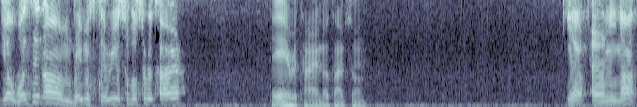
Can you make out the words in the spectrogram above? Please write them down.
Yo, wasn't um Rey Mysterio supposed to retire? He ain't retiring no time soon. Yeah, apparently not.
